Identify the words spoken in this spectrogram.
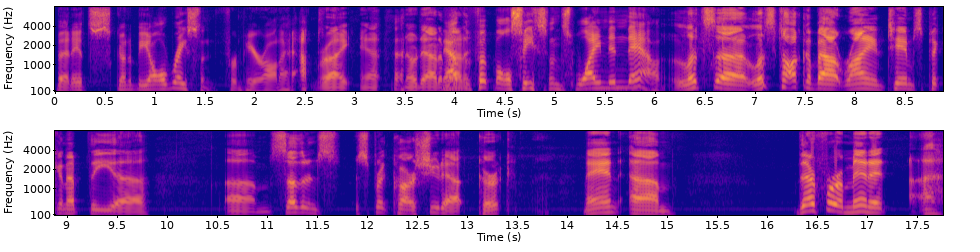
but it's going to be all racing from here on out. right. Yeah, no doubt about it. Now the football season's winding down. Let's uh let's talk about Ryan Timms picking up the uh, um, Southern Sprint Car Shootout. Kirk, man, um, there for a minute, uh,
